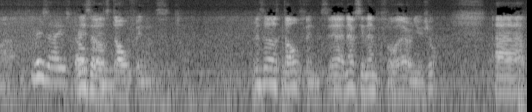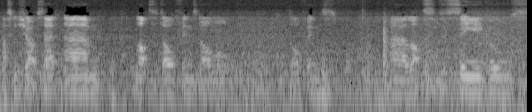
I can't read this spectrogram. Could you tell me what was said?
Uh, Risso's dolphin. Risso's dolphins. Risso's dolphins. Yeah, never seen them before. They're unusual. Uh, basking sharks said. Um, lots of dolphins, normal dolphins. Uh, lots of sea eagles.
